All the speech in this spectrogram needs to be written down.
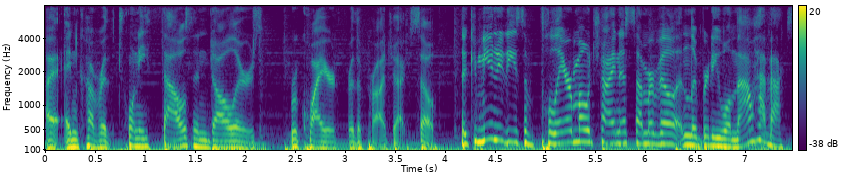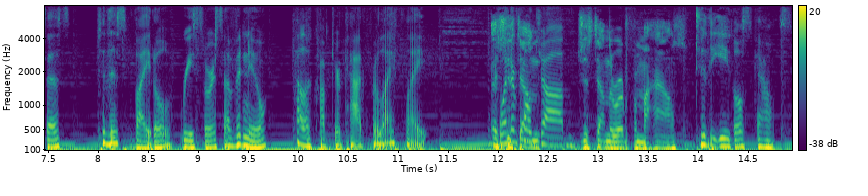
uh, and cover the twenty thousand dollars required for the project. So the communities of Palermo, China, Somerville, and Liberty will now have access to this vital resource of a new helicopter pad for life flight. It's just Wonderful down- job Just down the road from my house. to the Eagle Scouts.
